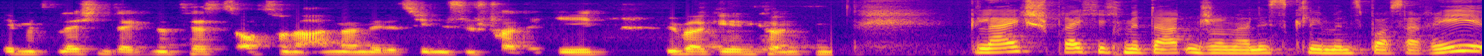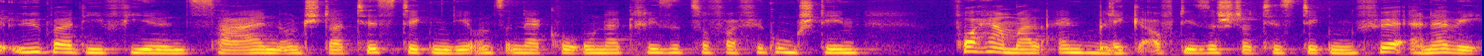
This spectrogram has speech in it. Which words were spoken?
eben mit flächendeckenden Tests auch zu einer anderen medizinischen Strategie übergehen könnten. Gleich spreche ich mit Datenjournalist Clemens Bossaré über die vielen Zahlen und Statistiken, die uns in der Corona-Krise zur Verfügung stehen. Vorher mal ein Blick auf diese Statistiken für NRW.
